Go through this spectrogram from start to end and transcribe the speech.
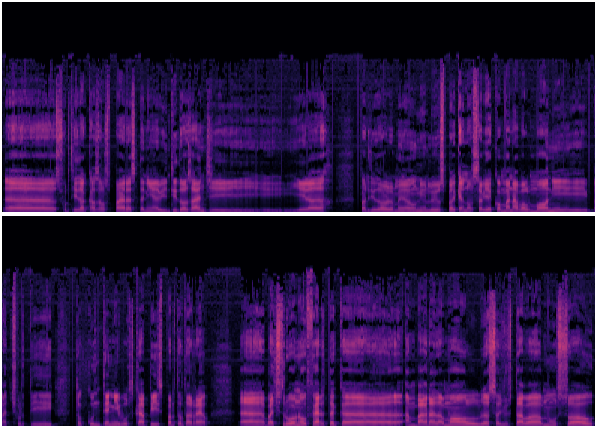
uh, sortir de casa als pares, tenia 22 anys i, i era per dir-ho un il·lus perquè no sabia com anava el món i vaig sortir tot content i buscar pis per tot arreu. Uh, vaig trobar una oferta que em va agradar molt, s'ajustava al meu sou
